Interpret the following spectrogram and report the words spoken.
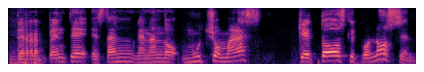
De repente están ganando mucho más que todos que conocen.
